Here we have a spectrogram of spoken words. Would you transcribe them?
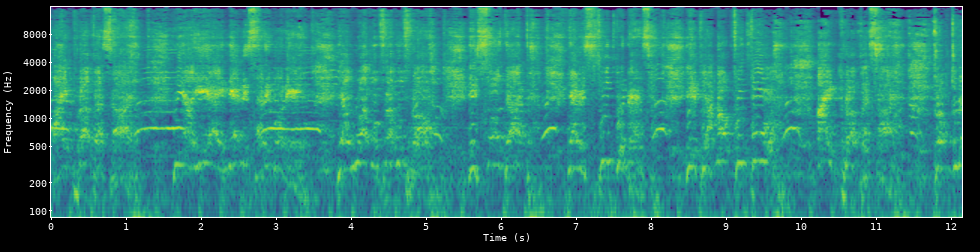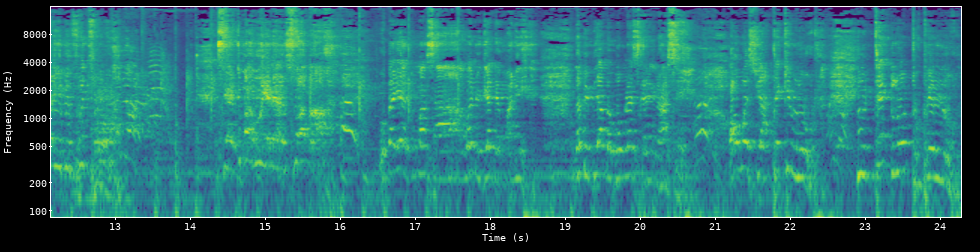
I prophesy. We are here in any ceremony. It shows that there is fruitfulness. If you are not fruitful, I prophesy. From today you be fruitful. Say, wo yɛ dɛ nso aba. Wobɛyɛ adwuma saa when you get the money. Let me be able to bless you ase. Always you are taking loan. You take loan to pay loan.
